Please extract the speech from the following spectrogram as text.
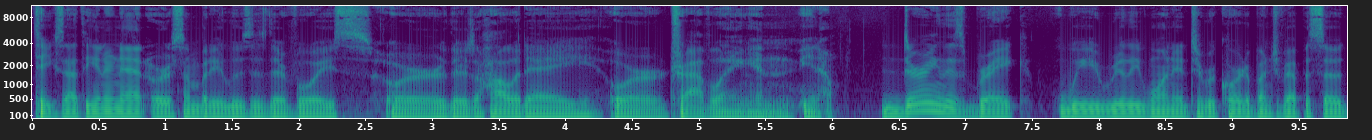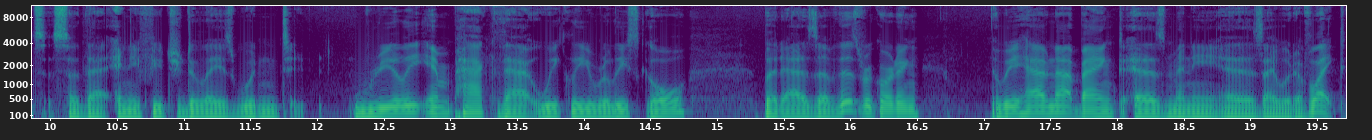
takes out the internet or somebody loses their voice or there's a holiday or traveling and you know. During this break we really wanted to record a bunch of episodes so that any future delays wouldn't really impact that weekly release goal. But as of this recording we have not banked as many as i would have liked.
